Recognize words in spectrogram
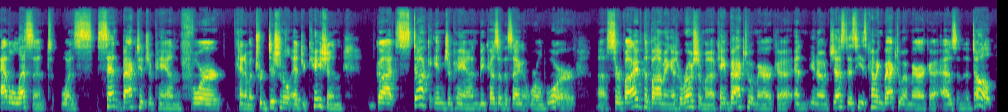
adolescent was sent back to Japan for kind of a traditional education got stuck in Japan because of the Second World War. Uh, survived the bombing at Hiroshima, came back to America, and you know, just as he's coming back to America as an adult,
